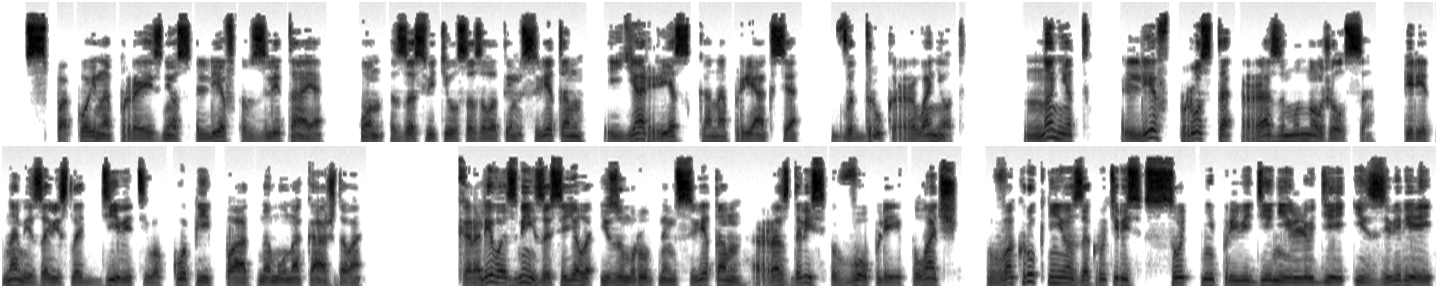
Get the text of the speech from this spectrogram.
– спокойно произнес лев, взлетая. Он засветился золотым светом, и я резко напрягся. Вдруг рванет. Но нет, лев просто размножился. Перед нами зависло девять его копий по одному на каждого. Королева змей засияла изумрудным светом, раздались вопли и плач, вокруг нее закрутились сотни привидений людей и зверей.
